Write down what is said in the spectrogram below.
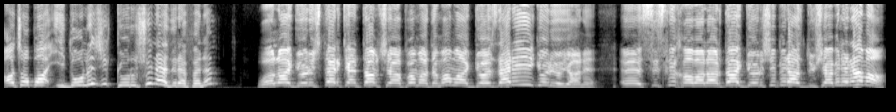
acaba ideolojik görüşü nedir efendim? Valla görüş derken tam şey yapamadım ama gözleri iyi görüyor yani. Ee, sisli havalarda görüşü biraz düşebilir ama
